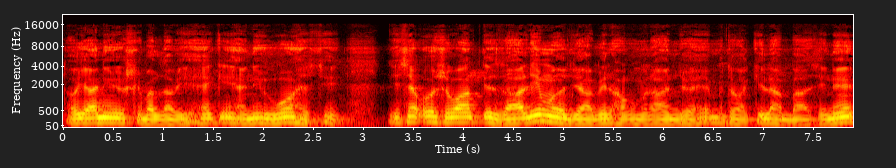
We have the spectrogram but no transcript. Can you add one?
تو یعنی اس کے مطلب یہ ہے کہ یعنی وہ ہستی جسے اس وقت کے ظالم و جابر حکمران جو ہے متوکل عباسی نے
